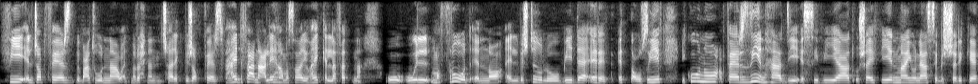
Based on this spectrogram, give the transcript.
في ال job fairs بيبعتوا لنا وقت ما رحنا نشارك ب job fairs فهي دفعنا عليها مصاري وهي كلفتنا. والمفروض إنه اللي بيشتغلوا بدائرة التوظيف يكونوا فارزين هذه السيفيات وشايفين ما يناسب الشركة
